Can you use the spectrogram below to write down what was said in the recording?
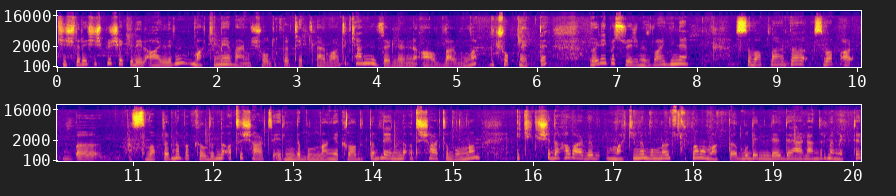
kişilere hiçbir şekilde değil ailelerin mahkemeye vermiş oldukları tepkiler vardı. Kendi üzerlerine aldılar bunlar. Bu çok netti. Öyle bir sürecimiz var. Yine Swaplarda swap ar- e, swaplarına bakıldığında atış şartı elinde bulunan, yakalandıklarında elinde atış şartı bulunan iki kişi daha var ve mahkeme bunları tutuklamamakta, bu delilleri değerlendirmemekte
